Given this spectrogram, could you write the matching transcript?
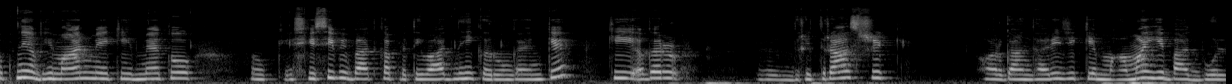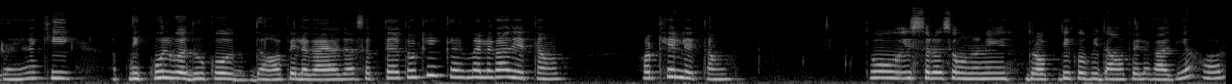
अपने अभिमान में कि मैं तो किसी भी बात का प्रतिवाद नहीं करूँगा इनके कि अगर धृतराष्ट्र और गांधारी जी के मामा ये बात बोल रहे हैं कि अपनी कुल वधु को दाव पे लगाया जा सकता है तो ठीक है, मैं लगा देता हूँ और खेल लेता हूँ। तो इस तरह से उन्होंने द्रौपदी को भी दाव पे लगा दिया और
